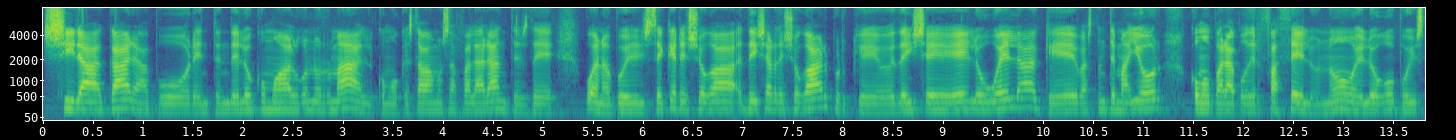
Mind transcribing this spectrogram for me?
xira a cara por entendelo como algo normal, como que estábamos a falar antes de, bueno, pois se quere xogar, deixar de xogar porque o deixe el ou ela que é bastante maior como para poder facelo, no? E logo pois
